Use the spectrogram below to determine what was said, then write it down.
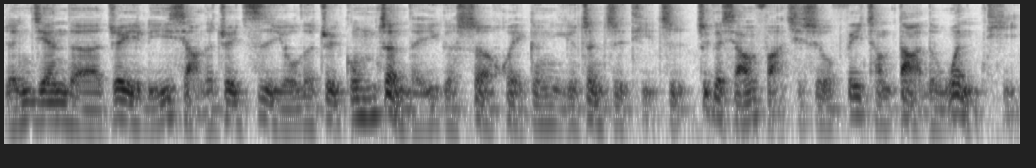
人间的最理想的、最自由的、最公正的一个社会跟一个政治体制。这个想法其实有非常大的问题。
